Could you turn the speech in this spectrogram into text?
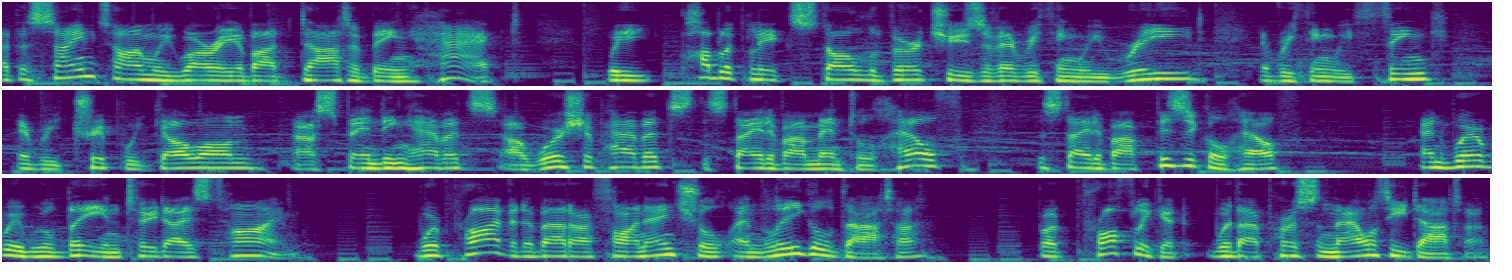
At the same time, we worry about data being hacked. We publicly extol the virtues of everything we read, everything we think, every trip we go on, our spending habits, our worship habits, the state of our mental health, the state of our physical health, and where we will be in two days' time. We're private about our financial and legal data, but profligate with our personality data.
